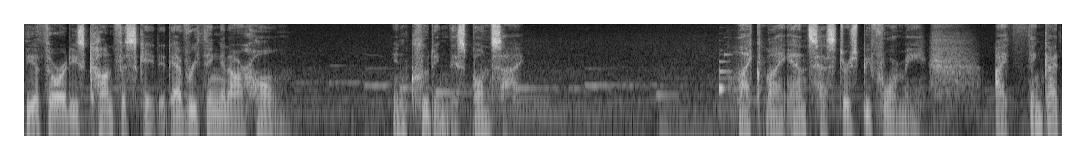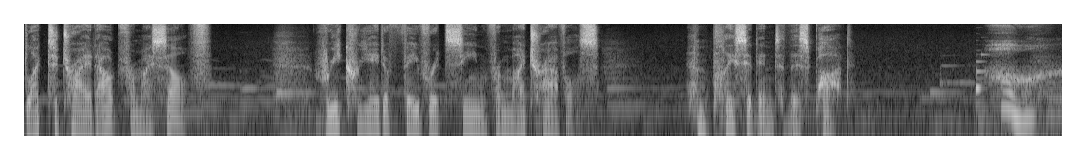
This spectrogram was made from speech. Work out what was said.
the authorities confiscated everything in our home, including this bonsai. Like my ancestors before me, I think I'd like to try it out for myself recreate a favorite scene from my travels, and place it into this pot. Oh.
